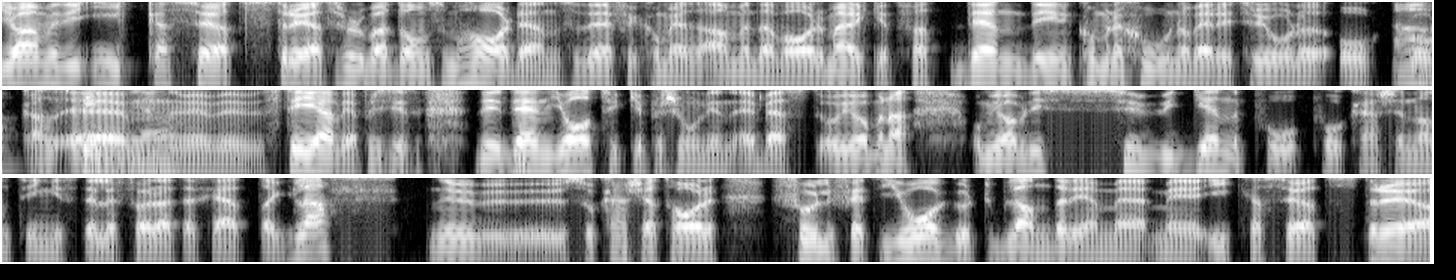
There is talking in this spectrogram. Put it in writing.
Jag använder ICA sötströ, jag tror det är bara de som har den, så därför kommer jag använda varumärket för att den, det är en kombination av erytriol och, Ja, och stevia. äh, stevia, precis. Det är den jag tycker personligen är bäst och jag menar, om jag blir sugen på, på kanske någonting istället för att jag ska äta glass nu så kanske jag tar fullfett yoghurt, blandar det med, med ICA sötströ.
